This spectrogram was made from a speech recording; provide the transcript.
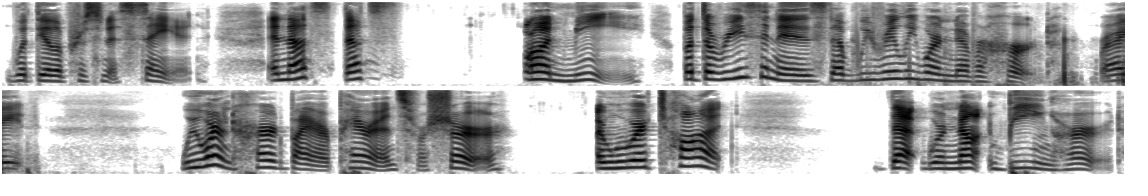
what the other person is saying. And that's that's on me. But the reason is that we really were never heard, right? We weren't heard by our parents for sure. And we were taught that we're not being heard.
